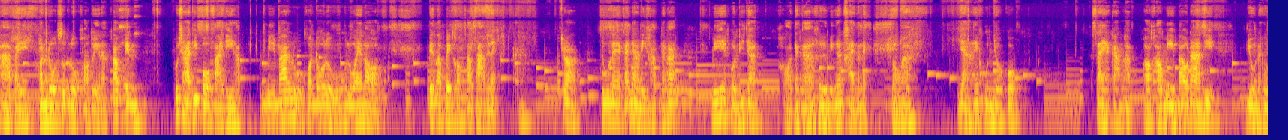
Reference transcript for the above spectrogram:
พาไปคอนโดสุดหรูของตัวเองนะ ก็เป็นผู้ชายที่โปรไฟล์ดีครับ มีบ้านหรูคอนโดหรูรวยหล่อ เป็นสเปคของสาวๆเลยแหละ ก็ดูแลกันอย่างดีครับ แล้วก็มีเหตุผลที่จะ ขอแต่งงานก็คือมีเงื่อนไขนั่นแหละ บอกว่า อยากให้คุณโยโกะศัลยกรรมครับ เพราะเขามีเบ้าหน้าที่อยู่ในอุ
